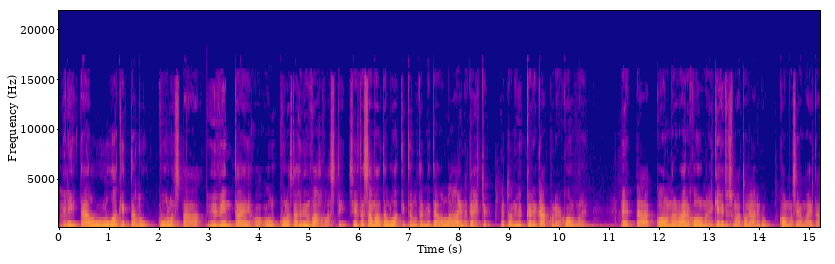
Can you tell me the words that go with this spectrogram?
Mm. Eli tämä luokittelu kuulostaa hyvin tai on, kuulostaa hyvin vahvasti siltä samalta luokittelulta, mitä ollaan aina tehty. Että on ykkönen, kakkonen ja kolmonen. Että kolmonen on aina kolmonen, kehitysmaat oli aina niin kolmosia maita,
